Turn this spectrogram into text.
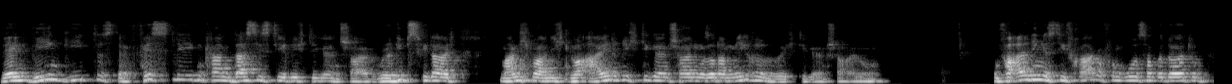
Wen, wen gibt es, der festlegen kann, das ist die richtige Entscheidung? Oder gibt es vielleicht manchmal nicht nur eine richtige Entscheidung, sondern mehrere richtige Entscheidungen? Und vor allen Dingen ist die Frage von großer Bedeutung,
